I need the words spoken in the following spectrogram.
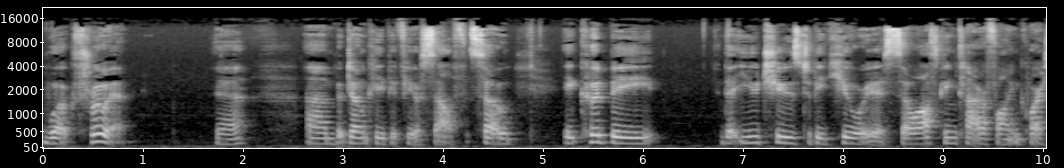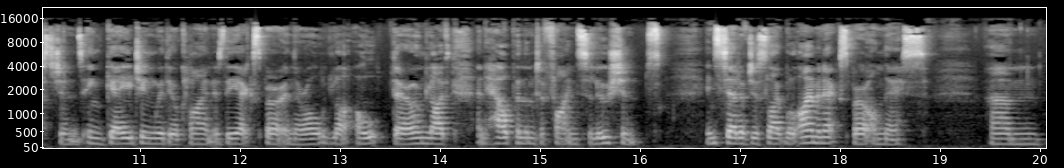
work through it. Yeah? Um, but don't keep it for yourself. So it could be that you choose to be curious so asking clarifying questions engaging with your client as the expert in their old, old their own lives and helping them to find solutions instead of just like well i'm an expert on this. Um,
